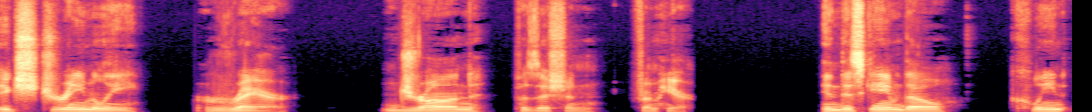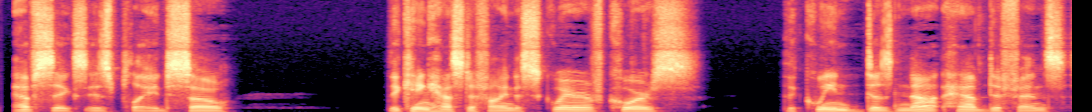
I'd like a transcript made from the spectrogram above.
extremely rare drawn position from here. In this game, though, queen f6 is played, so the king has to find a square, of course. The queen does not have defense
